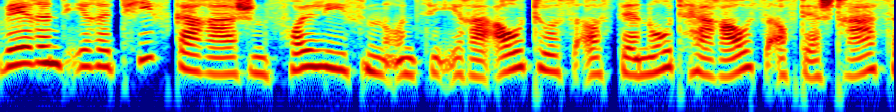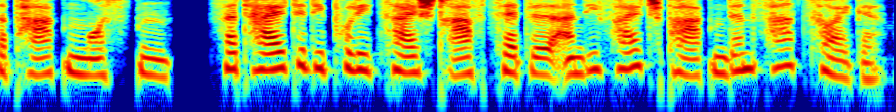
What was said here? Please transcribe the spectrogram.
Während ihre Tiefgaragen vollliefen und sie ihre Autos aus der Not heraus auf der Straße parken mussten, verteilte die Polizei Strafzettel an die falsch parkenden Fahrzeuge.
